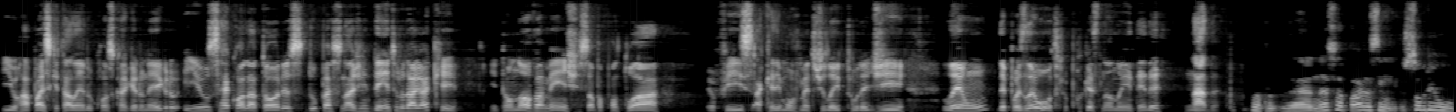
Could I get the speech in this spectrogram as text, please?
e o rapaz que está lendo o Conto Cargueiro Negro e os recordatórios do personagem dentro da HQ. Então, novamente, só para pontuar, eu fiz aquele movimento de leitura de ler um, depois ler outro, porque senão não ia entender nada. É, nessa parte, assim, sobre o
